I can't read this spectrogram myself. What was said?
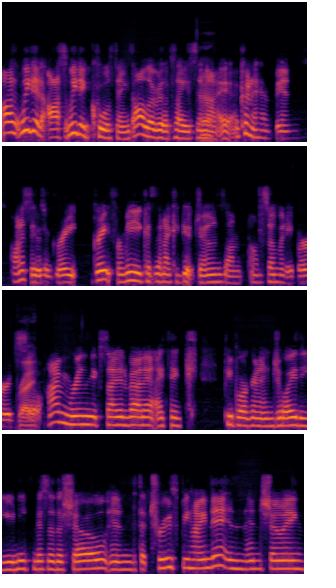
uh, we did awesome. We did cool things all over the place, and Yeah. I, I couldn't have been. Honestly, it was a great, great for me because then I could get Jones on on so many birds. Right. So I'm really excited about it. I think people are going to enjoy the uniqueness of the show and the truth behind it and then showing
